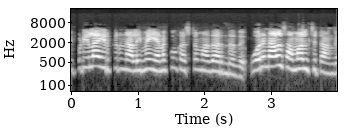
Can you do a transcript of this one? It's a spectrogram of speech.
இப்படியெல்லாம் இருக்கிறனாலையுமே எனக்கும் கஷ்டமாக தான் இருந்தது. ஒரு நாள் சமாளிச்சுட்டாங்க.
